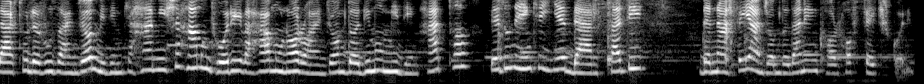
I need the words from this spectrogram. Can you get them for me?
در طول روز انجام میدیم که همیشه همونطوری و همونا رو انجام دادیم و میدیم. حتی بدون اینکه یه درصدی به نحوه انجام دادن این کارها فکر کنیم.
